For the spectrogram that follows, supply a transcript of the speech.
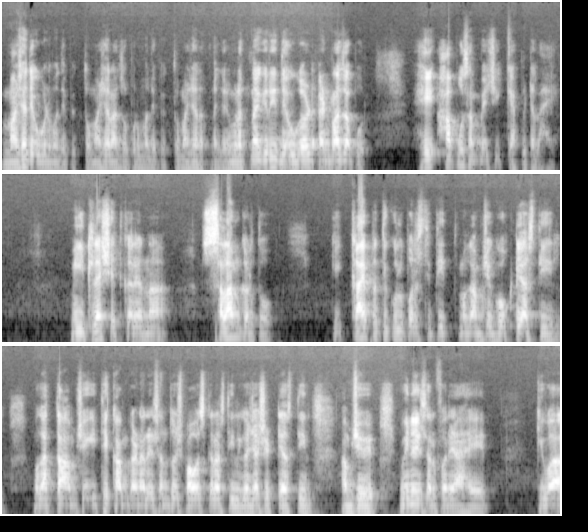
माझ्या देवगडमध्ये पिकतो माझ्या राजापूरमध्ये पिकतो माझ्या रत्नागिरी रत्नागिरी देवगड अँड राजापूर हे हापूस आंब्याची कॅपिटल आहे. मी इथल्या शेतकऱ्यांना सलाम करतो की काय प्रतिकूल परिस्थितीत मग आमचे गोगटे असतील मग आत्ता आमचे इथे काम करणारे संतोष पावसकर असतील गजा शेट्टे असतील आमचे विनय सरफरे आहेत किंवा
